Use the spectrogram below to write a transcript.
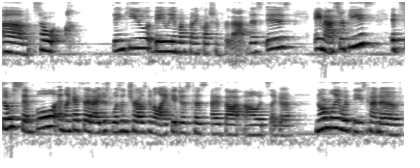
Um, so thank you Bailey and Buff Bunny Collection for that. This is a masterpiece. It's so simple. And like I said, I just wasn't sure I was gonna like it just cause I thought, oh, it's like a, normally with these kind of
